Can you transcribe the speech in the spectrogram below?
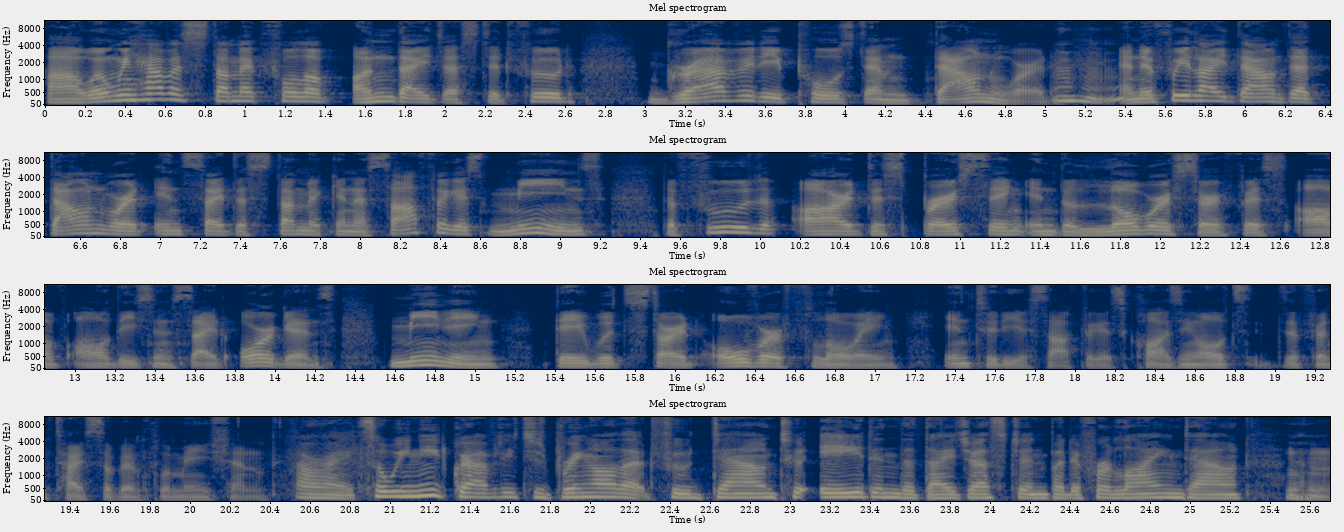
Uh, when we have a stomach full of undigested food, gravity pulls them downward. Mm-hmm. And if we lie down, that downward inside the stomach and esophagus means the food are dispersing in the lower surface of all these inside organs, meaning they would start overflowing into the esophagus, causing all different types of inflammation. All right. So we need gravity to bring all that food down to aid in the digestion. But if we're lying down, mm-hmm.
